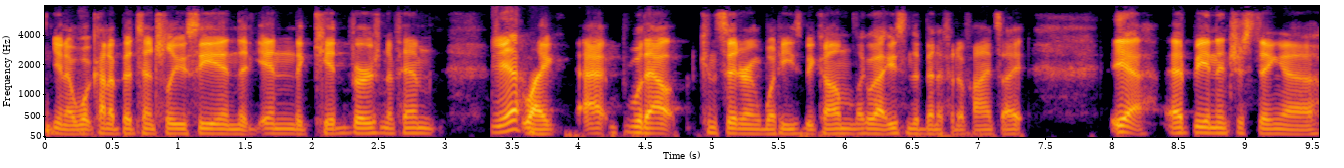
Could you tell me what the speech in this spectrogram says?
you know what kind of potential you see in the in the kid version of him Yeah, like at, without considering what he's become like without using the benefit of hindsight yeah that'd be an interesting uh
